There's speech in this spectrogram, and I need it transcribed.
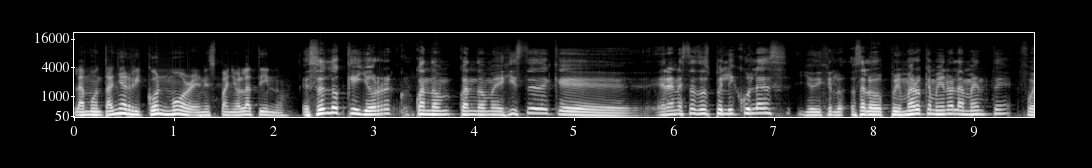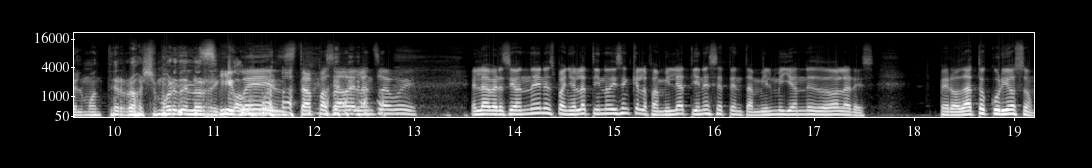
la montaña Ricón More en español latino. Eso es lo que yo cuando cuando me dijiste de que eran estas dos películas, yo dije, lo- o sea, lo primero que me vino a la mente fue el Monte Rushmore de los Sí, Ricón. güey, está pasado de lanza, güey. En la versión en español latino dicen que la familia tiene 70 mil millones de dólares. Pero dato curioso,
